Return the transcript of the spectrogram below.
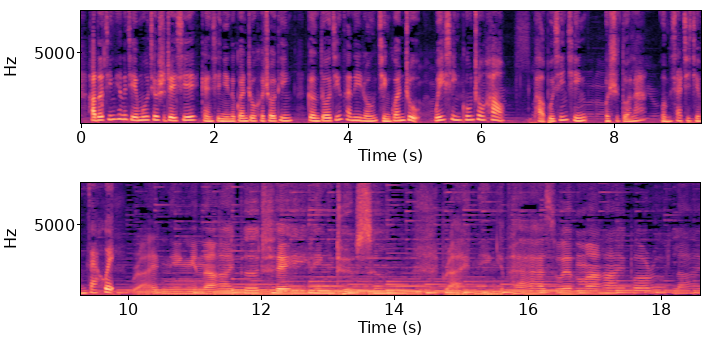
好的，今天的节目就是这些，感谢您的关注和收听。更多精彩内容，请关注微信公众号“跑步心情”，我是朵拉，我们下期节目再会。Brightening your path with my life.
